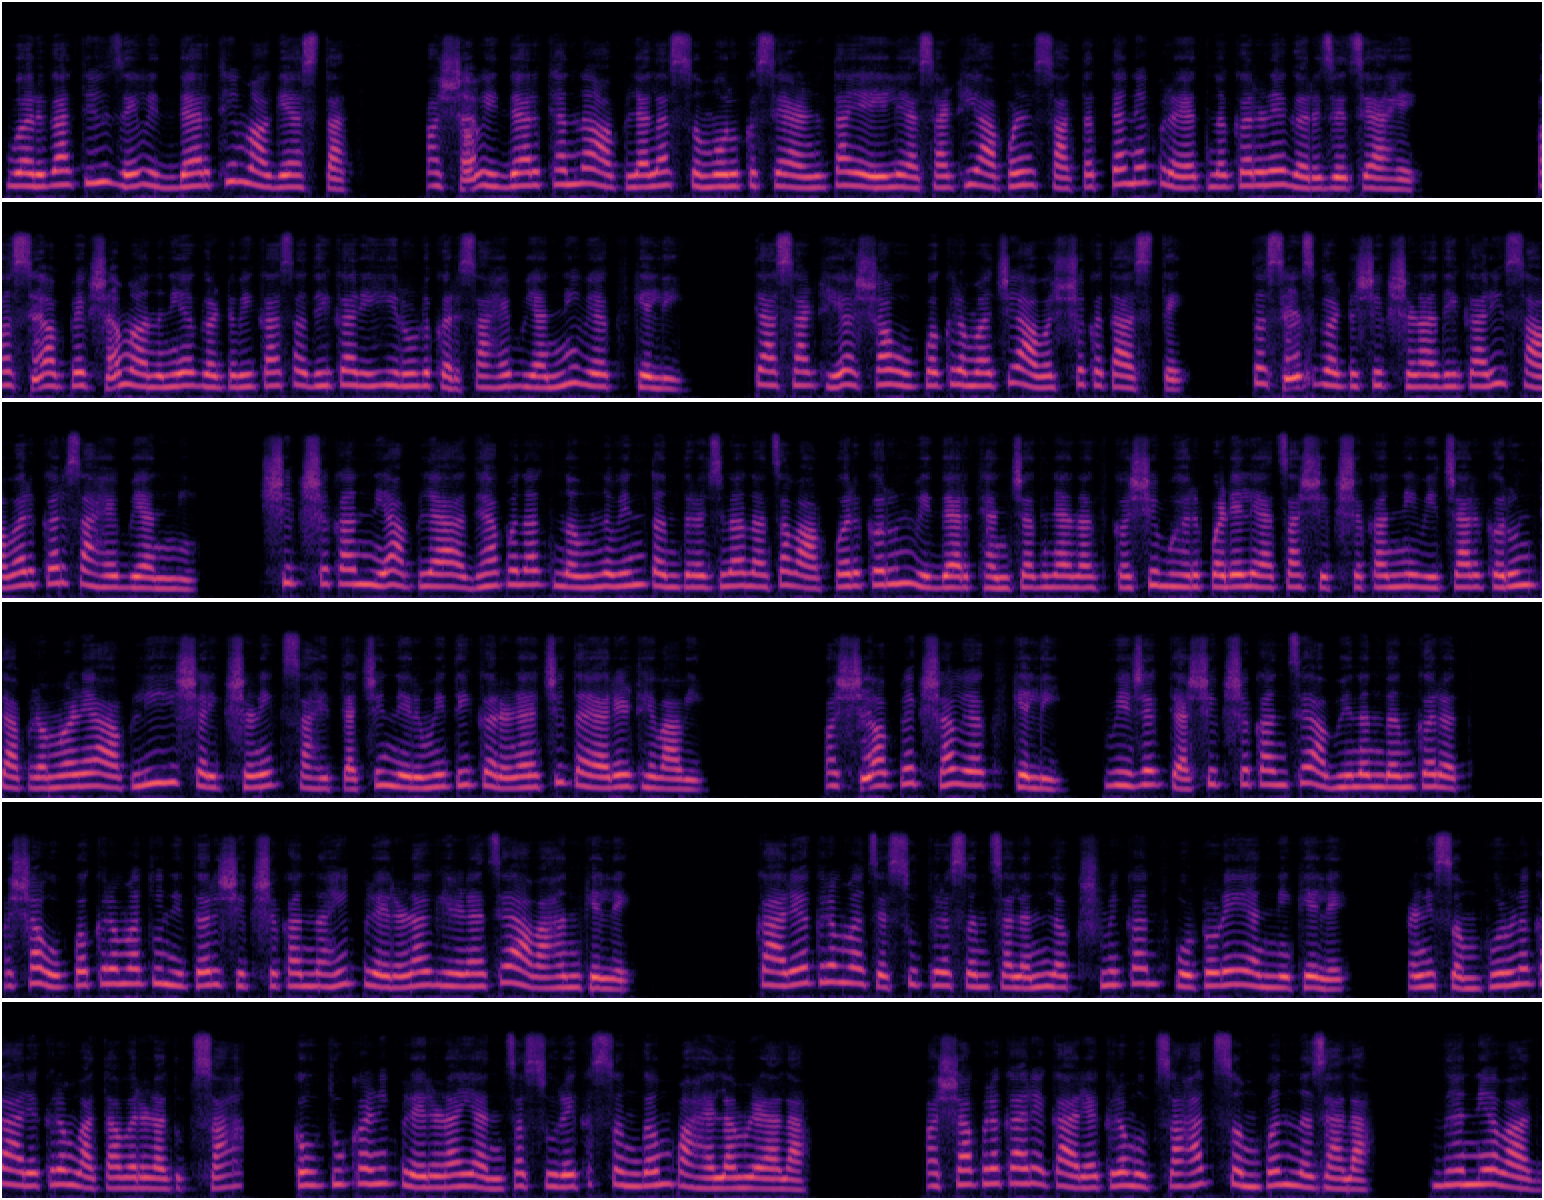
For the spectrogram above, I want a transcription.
वर्गातील जे विद्यार्थी मागे असतात अशा विद्यार्थ्यांना आपल्याला समोर कसे आणता येईल यासाठी आपण सातत्याने प्रयत्न करणे गरजेचे आहे. असे अपेक्षा माननीय गटविकास अधिकारी हिरुडकर साहेब यांनी व्यक्त केली. त्यासाठी अशा उपक्रमाची आवश्यकता असते. तसेच गट शिक्षणाधिकारी सावरकर साहेब यांनी शिक्षकांनी आपल्या अध्यापनात नवनवीन तंत्रज्ञानाचा वापर करून विद्यार्थ्यांच्या ज्ञानात कशी भर पडेल याचा शिक्षकांनी विचार करून त्याप्रमाणे आपलीही शैक्षणिक साहित्याची निर्मिती करण्याची तयारी ठेवावी. अशी अपेक्षा व्यक्त केली. विजेत्या शिक्षकांचे अभिनंदन करत अशा उपक्रमातून इतर शिक्षकांनाही प्रेरणा घेण्याचे आवाहन केले. कार्यक्रमाचे सूत्रसंचालन लक्ष्मीकांत पोटोडे यांनी केले आणि संपूर्ण कार्यक्रम वातावरणात उत्साह कौतुक आणि प्रेरणा यांचा सुरेख संगम पाहायला मिळाला. अशा प्रकारे कार्यक्रम उत्साहात संपन्न झाला. धन्यवाद.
